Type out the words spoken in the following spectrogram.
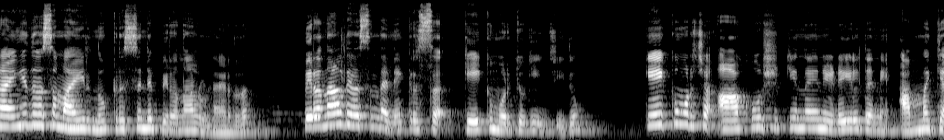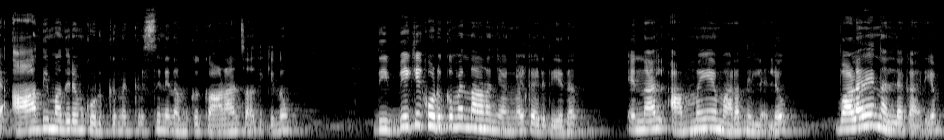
കഴിഞ്ഞ ദിവസമായിരുന്നു ക്രിസിന്റെ പിറന്നാൾ ഉണ്ടായിരുന്നത്. പിറന്നാൾ ദിവസം തന്നെ ക്രിസ് കേക്ക് മുറിക്കുകയും ചെയ്തു. കേക്ക് മുറിച്ച് ആഘോഷിക്കുന്നതിനിടയിൽ തന്നെ അമ്മയ്ക്ക് ആദ്യ മധുരം കൊടുക്കുന്ന ക്രിസിനെ നമുക്ക് കാണാൻ സാധിക്കുന്നു. ദിവ്യയ്ക്ക് കൊടുക്കുമെന്നാണ് ഞങ്ങൾ കരുതിയത്. എന്നാൽ അമ്മയെ മറന്നില്ലല്ലോ. വളരെ നല്ല കാര്യം.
